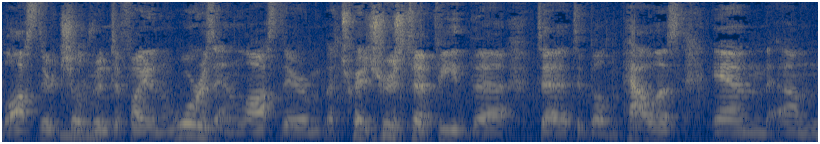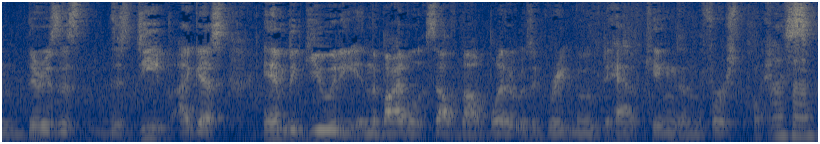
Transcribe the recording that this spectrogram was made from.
lost their children to fight in the wars and lost their uh, treasures to feed the to, to build the palace. And um, there is this this deep, I guess, ambiguity in the Bible itself about whether it was a great move to have kings in the first place.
